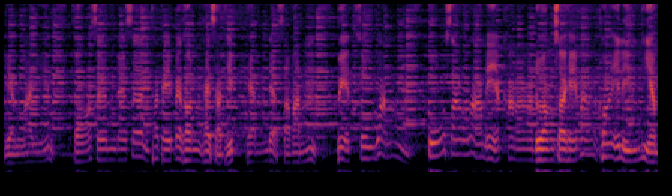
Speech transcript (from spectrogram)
เรียนไหลขอเชิญเด้อเชิญพระเทพไปทนให้สถิตแทนเดือสวรรค์เวทสุวรรณกูสาวลาเมฆคาดวงสอยมาคอยลิงเยี่ยม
